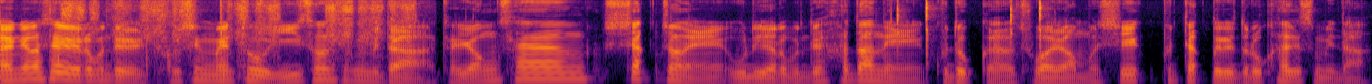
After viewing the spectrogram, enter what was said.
네, 안녕하세요 여러분들 조식 멘토 이 선생입니다. 자, 영상 시작 전에 우리 여러분들 하단에 구독과 좋아요 한 번씩 부탁드리도록 하겠습니다.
